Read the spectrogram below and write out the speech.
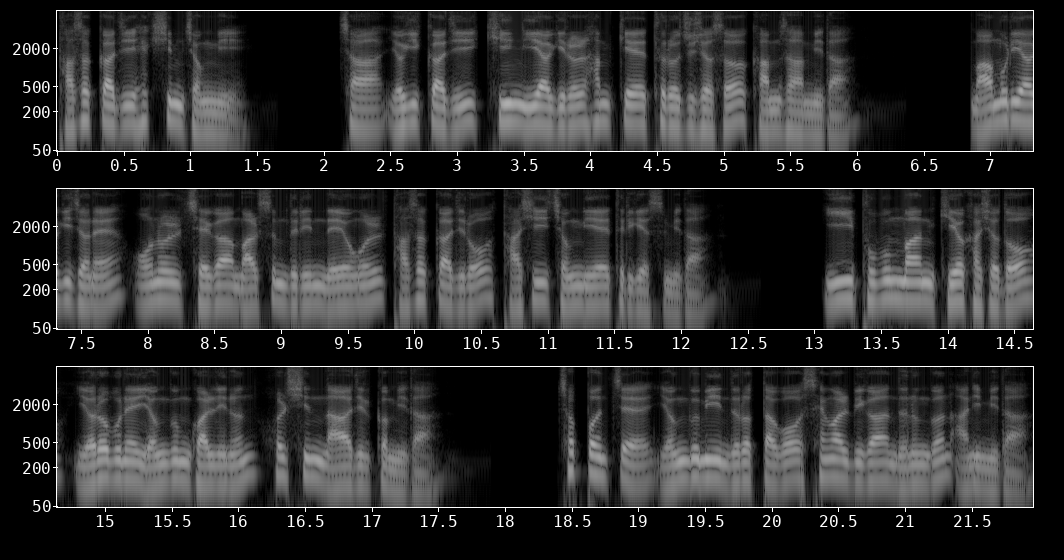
다섯 가지 핵심 정리. 자, 여기까지 긴 이야기를 함께 들어주셔서 감사합니다. 마무리하기 전에 오늘 제가 말씀드린 내용을 다섯 가지로 다시 정리해 드리겠습니다. 이 부분만 기억하셔도 여러분의 연금 관리는 훨씬 나아질 겁니다. 첫 번째, 연금이 늘었다고 생활비가 느는 건 아닙니다.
